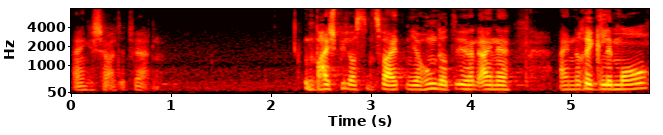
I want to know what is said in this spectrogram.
eingeschaltet werden. Ein Beispiel aus dem zweiten Jahrhundert, eine, ein Reglement.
